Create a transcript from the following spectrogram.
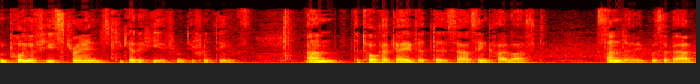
I'm pulling a few strands together here from different things. Um, the talk I gave at the Zazenkai last Sunday was about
